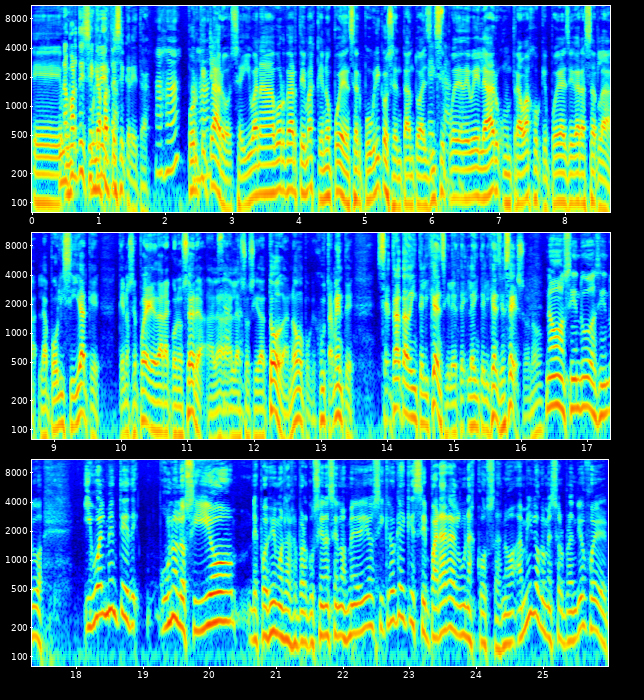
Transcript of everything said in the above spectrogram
eh, Una un- parte secreta. Una parte secreta. Ajá, Porque ajá. claro, se iban a abordar temas que no pueden ser públicos, en tanto allí se puede develar un trabajo que pueda llegar a hacer la, la policía, que, que no se puede dar a conocer a la, a la Exacto. sociedad toda, ¿no? Porque justamente se trata de inteligencia y la, la inteligencia es eso, ¿no? No, sin duda, sin duda. Igualmente, uno lo siguió, después vimos las repercusiones en los medios y creo que hay que separar algunas cosas, ¿no? A mí lo que me sorprendió fue,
